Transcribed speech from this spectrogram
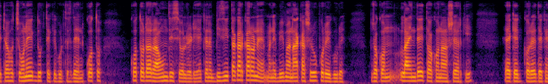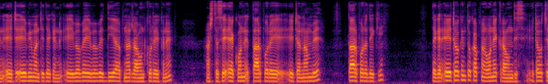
এটা হচ্ছে অনেক দূর থেকে ঘুরতেছে। দেখেন, কত, কতটা রাউন্ড দিছে অলরেডি এখানে বিজি থাকার কারণে মানে বিমান আকাশের উপরেই ঘুরে। যখন লাইন দেয় তখন আসে আর কি। এক এক করে দেখেন এইটা এই বিমানটি দেখেন, এইভাবে এইভাবে দিয়ে আপনার রাউন্ড করে এখানে আসতেছে। এখন তারপরে এটা নামবে, তারপরে দেখি। দেখেন এইটাও কিন্তু আপনার অনেক রাউন্ড দিছে। এটা হচ্ছে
